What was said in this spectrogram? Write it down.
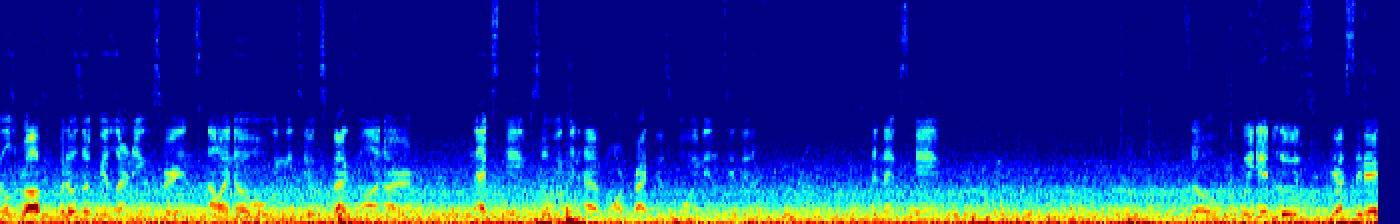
it was rough, but it was a good learning experience. Now I know what we need to expect on our next game, so we can have more practice going into the the next game. So we did lose yesterday.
